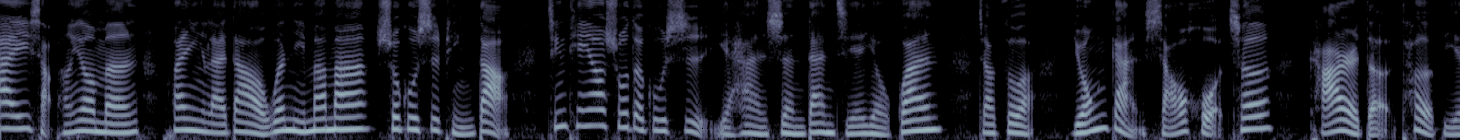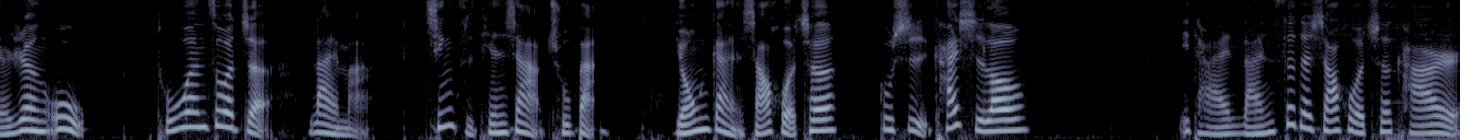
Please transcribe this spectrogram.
嗨，小朋友们，欢迎来到温妮妈妈说故事频道。今天要说的故事也和圣诞节有关，叫做《勇敢小火车卡尔的特别任务》。图文作者赖马，亲子天下出版。勇敢小火车，故事开始喽！一台蓝色的小火车卡尔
